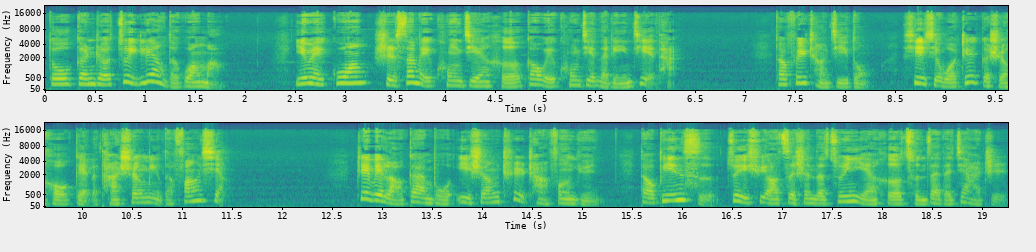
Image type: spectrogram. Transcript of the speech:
都跟着最亮的光芒，因为光是三维空间和高维空间的临界态。他非常激动，谢谢我这个时候给了他生命的方向。这位老干部一生叱咤风云，到濒死最需要自身的尊严和存在的价值。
